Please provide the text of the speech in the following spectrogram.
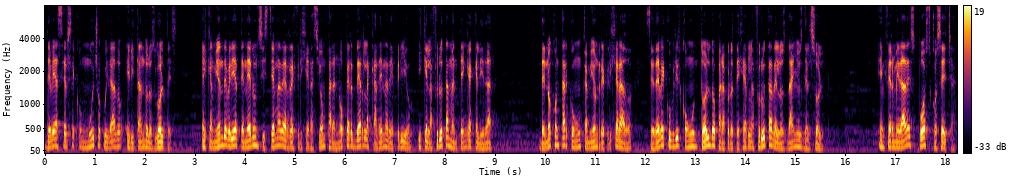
debe hacerse con mucho cuidado evitando los golpes. El camión debería tener un sistema de refrigeración para no perder la cadena de frío y que la fruta mantenga calidad. De no contar con un camión refrigerado, se debe cubrir con un toldo para proteger la fruta de los daños del sol. Enfermedades post cosecha.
